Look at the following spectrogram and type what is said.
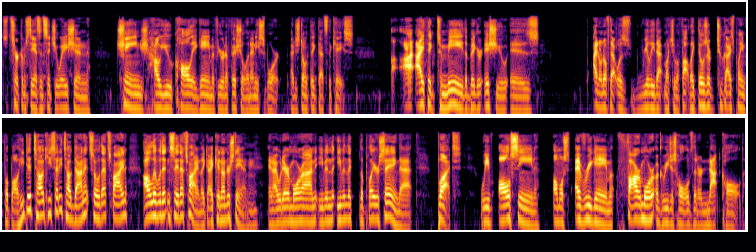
circumstance and situation change how you call a game if you're an official in any sport. I just don't think that's the case. I, I think to me the bigger issue is I don't know if that was really that much of a foul. Like those are two guys playing football. He did tug. He said he tugged on it, so that's fine. I'll live with it and say that's fine. Like I can understand, Mm-hmm. and I would err more on even the, even the the player saying that. But we've all seen almost every game far more egregious holds that are not called.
